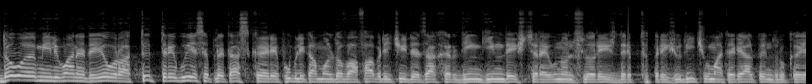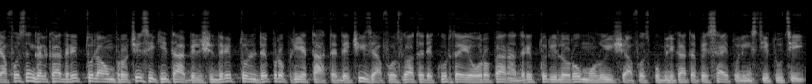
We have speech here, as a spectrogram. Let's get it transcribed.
Două milioane de euro atât trebuie să plătească Republica Moldova fabricii de zahăr din Ghindești, raionul Florești, drept prejudiciu material pentru că i-a fost încălcat dreptul la un proces echitabil și dreptul de proprietate. Decizia a fost luată de Curtea Europeană a Drepturilor Omului și a fost publicată pe site-ul instituției.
